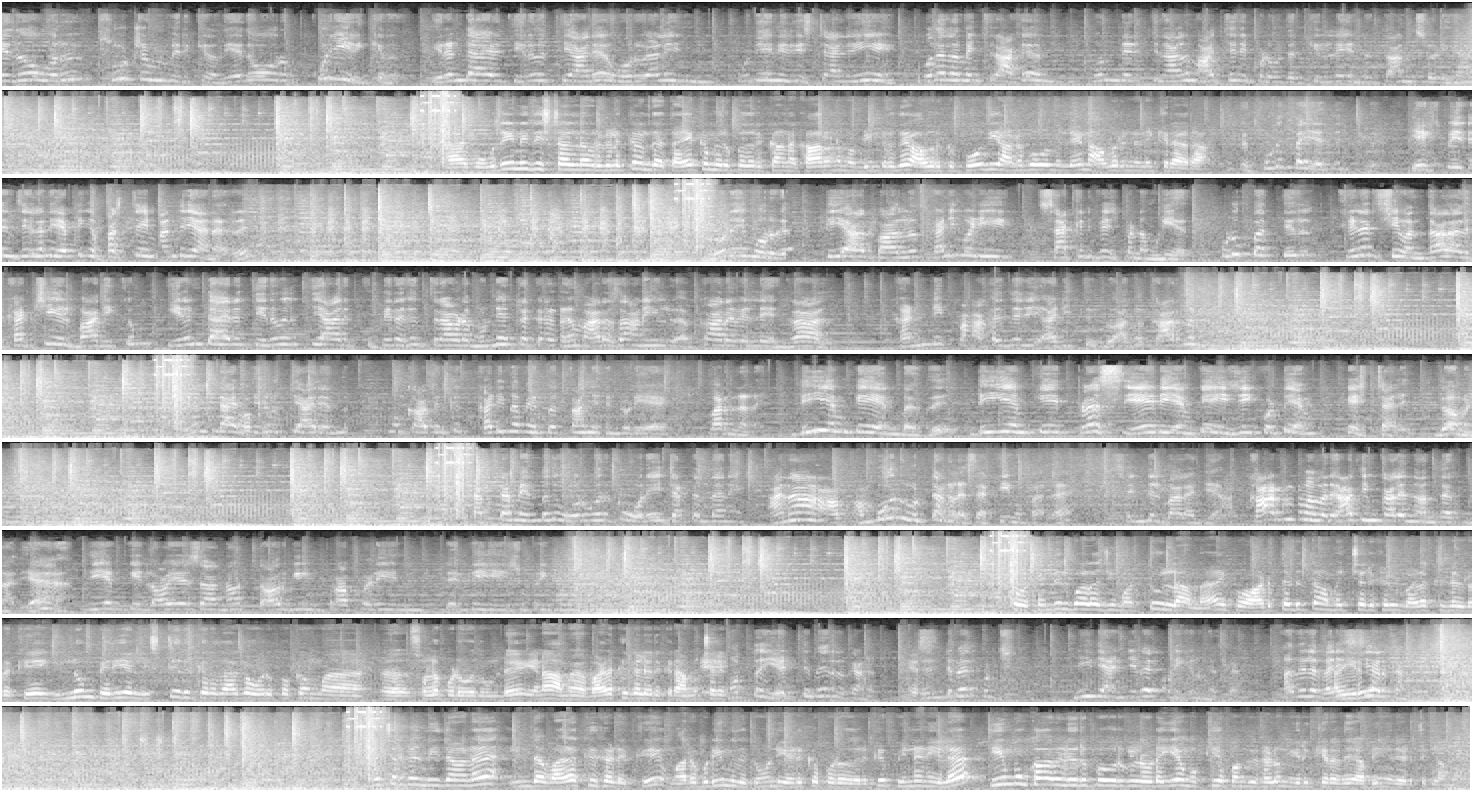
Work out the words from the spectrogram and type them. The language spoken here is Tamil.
ஏதோ ஒரு சூட்சமம் இருக்கிறது ஏதோ ஒரு குறி இருக்கிறது. இரண்டாயிரத்தி இருபத்தி ஆறு ஒருவேளை உதயநிதி ஸ்டாலினை முதலமைச்சராக முன்னிறுத்தினாலும் ஆச்சரியப்படுவதற்கு இல்லை என்று தான் சொல்கிறார். இப்போ உதயநிதி ஸ்டாலின் அவர்களுக்கு அந்த தயக்கம் இருப்பதற்கான காரணம் அப்படின்றது அவருக்கு போதிய அனுபவம் இல்லைன்னு அவர் நினைக்கிறாரா? குடும்ப எதிர்ப்பு எக்ஸ்பீரியன்ஸ் இல்லைன்னு எப்படிங்க? ஃபர்ஸ்ட் டைம் மந்திரி ஆனாரு துரைமுருகன் டிஆர் பாலு கனிமொழி சாக்ரிஃபைஸ் பண்ண முடியாது. குடும்பத்தில் கிளர்ச்சி வந்தால் அது கட்சியில் பாதிக்கும். இரண்டாயிரத்தி இருபத்தி ஆறுக்கு பிறகு திராவிட முன்னேற்ற கழகம் அரசாணையில் உட்காரவில்லை என்றால் கண்டிப்பாக எதிரி அடித்து விடுவார்கள். காரணம்? இரண்டாயிரத்தி இருபத்தி ஆறு திமுகவிற்கு கடினம் என்பதுதான் என்னுடைய வர்ணனை. டிஎம்கே என்பது DMK plus ADMK is equal to MK Stalin government ஒரே சட்டம் தானே. ஆனா அ- அம்போது விட்டாங்களே சார் திமுகல. செந்தில் பாலாஜி. காரணம் அவர் அதிமுக இருந்து வந்தாருனாலே DMK lawyers are not working properly in Delhi Supreme Court இப்போ செந்தில் பாலாஜி மட்டும் இல்லாம இப்போ அடுத்தடுத்த அமைச்சர்கள் வழக்குகள் இருக்கு. இன்னும் பெரிய லிஸ்ட் இருக்கிறதாக ஒரு பக்கம் சொல்லப்படுவது உண்டு. ஏன்னா வழக்குகள் இருக்கிற அமைச்சர்கள் மொத்தம் எட்டு பேர் இருக்காங்க. ரெண்டு பேர் பிடிச்சி. மீதி அஞ்சு பேர் பிடிக்கணுங்க சார். அதுல அது வரிசையா இருக்கு. இருக்காங்க. அமைச்சர்கள் மீதான இந்த வழக்குகளுக்கு மறுபடியும் இது தோண்டி எடுக்கப்படுவதற்கு பின்னணியில திமுகவில் இருப்பவர்களுடைய முக்கிய பங்குகளும் இருக்கிறது அப்படிங்கிறத எடுத்துக்கலாமா?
